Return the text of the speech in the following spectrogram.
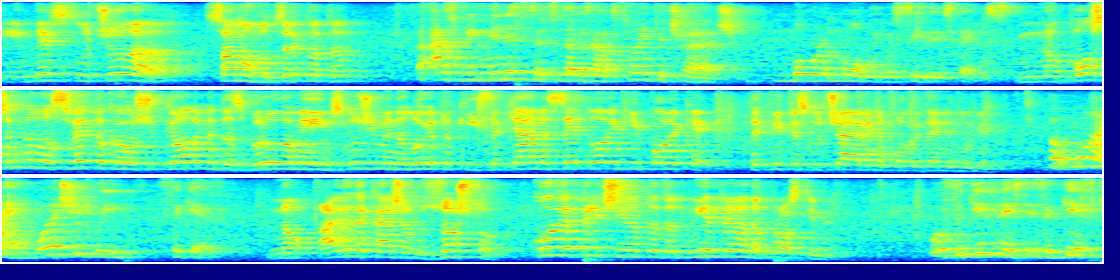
И не се случува само во црквата, but as we minister to those outside the church, more and more we will see these things. но посебно во свето кога што ќе одеме да зборуваме и им служиме на луѓето, ќе исрќаваме се повеќе и повеќе таквите случаи на повредени луѓе. But why? Why should we forgive? Но ајде да кажем зошто? Која е причината да ние треба да простиме? Well, forgiveness is a gift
